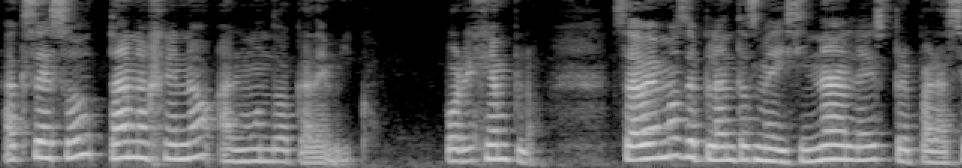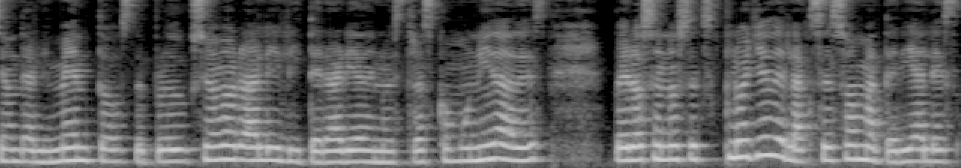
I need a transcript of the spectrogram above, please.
acceso tan ajeno al mundo académico. Por ejemplo, sabemos de plantas medicinales, preparación de alimentos, de producción oral y literaria de nuestras comunidades, pero se nos excluye del acceso a materiales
